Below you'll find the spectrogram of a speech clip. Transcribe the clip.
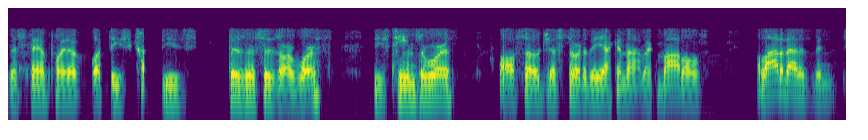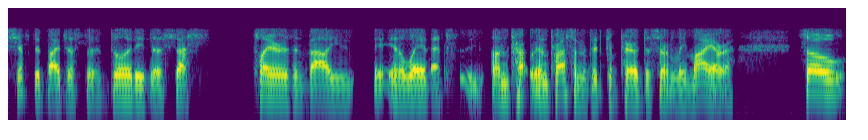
the standpoint of what these these businesses are worth, these teams are worth, also just sort of the economic models. A lot of that has been shifted by just the ability to assess players and value in a way that's unprecedented compared to certainly my era. So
